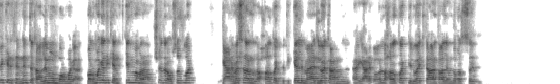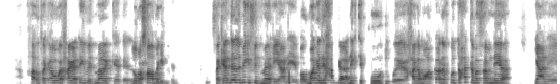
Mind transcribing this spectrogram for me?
فكرة إن أنت تعلمهم برمجة. البرمجة دي كانت كلمة ما أنا مش قادر أوصف لك. يعني مثلا لو حضرتك بتتكلم معايا دلوقتي عن يعني بقول لحضرتك دلوقتي تعالى نتعلم اللغة الصينيه حضرتك أول حاجة هتيجي في دماغك لغة صعبة جدا. فكان ده اللي بيجي في دماغي. يعني البرمجه دي حاجة نكتب كود وحاجة معقدة. أنا كنت حتى بفهم إن هي يعني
